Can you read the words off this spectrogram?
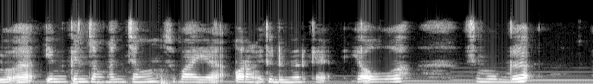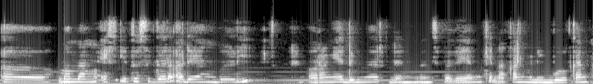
doain kencang-kencang supaya orang itu dengar kayak ya Allah semoga uh, memang es itu segera ada yang beli dan orangnya dengar dan lain sebagainya. Mungkin akan menimbulkan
